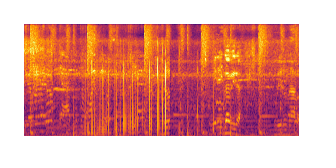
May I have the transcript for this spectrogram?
એ આ તો પણ વાંચી લો. જા વીરા વીરું ના લો.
